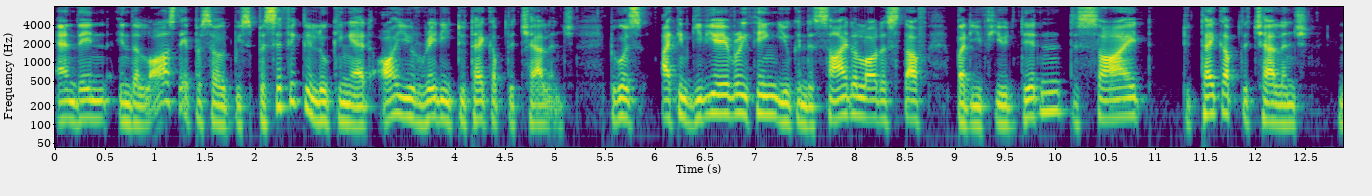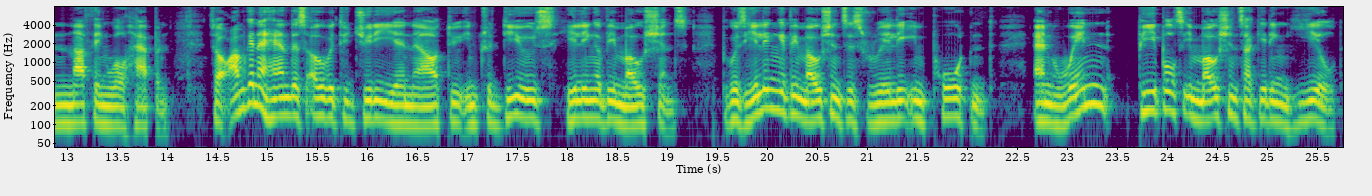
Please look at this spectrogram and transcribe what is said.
And then in the last episode, we're specifically looking at are you ready to take up the challenge? Because I can give you everything, you can decide a lot of stuff, but if you didn't decide to take up the challenge, nothing will happen. So I'm going to hand this over to Judy here now to introduce healing of emotions because healing of emotions is really important. And when people's emotions are getting healed,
